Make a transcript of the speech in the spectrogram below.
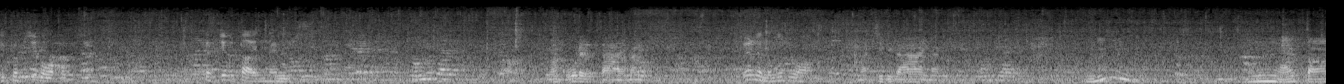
이 벽지로 와, 벽지. 벽지부터 옛날식. 이만큼 오래됐다, 이말 게 너무 좋아. 맛집이다, 이 말이지. 음. 음, 맛있다.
